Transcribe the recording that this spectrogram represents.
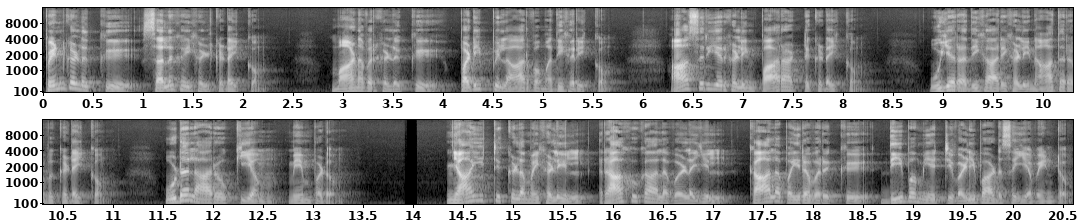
பெண்களுக்கு சலுகைகள் கிடைக்கும் மாணவர்களுக்கு படிப்பில் ஆர்வம் அதிகரிக்கும் ஆசிரியர்களின் பாராட்டு கிடைக்கும் உயர் அதிகாரிகளின் ஆதரவு கிடைக்கும் உடல் ஆரோக்கியம் மேம்படும். ஞாயிற்றுக்கிழமைகளில் ராகுகால வேளையில் காலபைரவருக்கு தீபம் ஏற்றி வழிபாடு செய்ய வேண்டும்.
